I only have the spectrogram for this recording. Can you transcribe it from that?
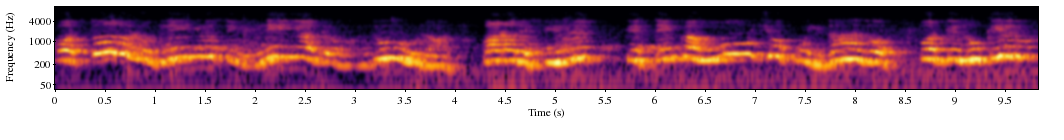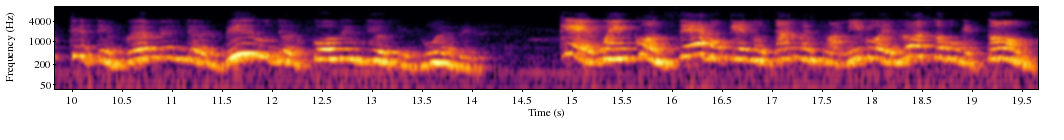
a todos los niños y niñas decirles que tengan mucho cuidado porque no quiero que se enfermen del virus del COVID-19. ¡Qué buen consejo que nos da nuestro amigo el oso juguetón!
